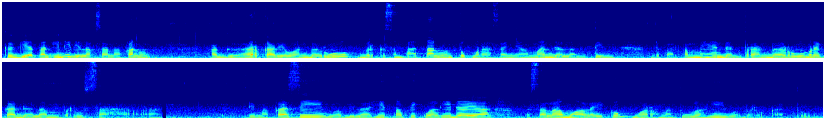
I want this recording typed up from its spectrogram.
Kegiatan ini dilaksanakan agar karyawan baru berkesempatan untuk merasa nyaman dalam tim, departemen, dan peran baru mereka dalam perusahaan. Terima kasih. Wabillahi taufiq wal hidayah. Wassalamualaikum warahmatullahi wabarakatuh.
